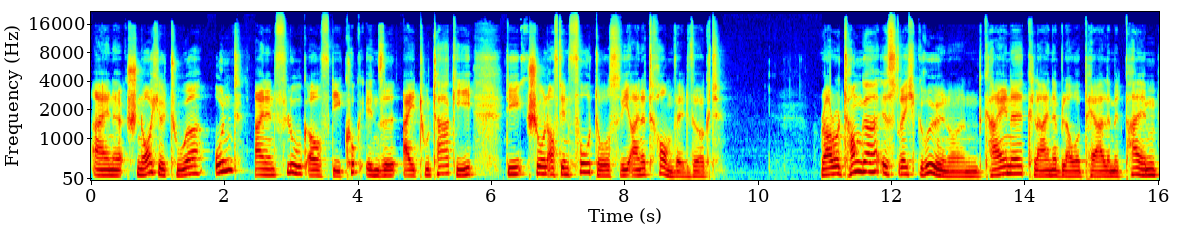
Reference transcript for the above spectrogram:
eine Schnorcheltour und einen Flug auf die Cookinsel Aitutaki, die schon auf den Fotos wie eine Traumwelt wirkt. Rarotonga ist recht grün und keine kleine blaue Perle mit Palmen,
